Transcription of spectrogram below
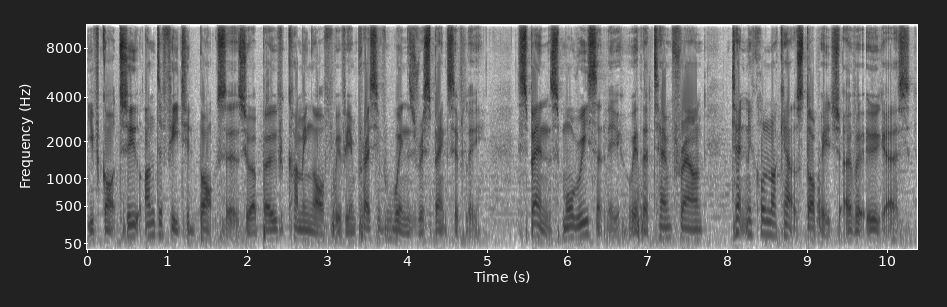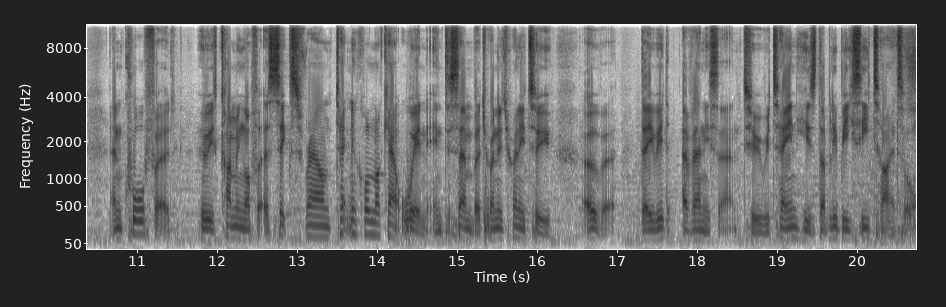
You've got two undefeated boxers who are both coming off with impressive wins respectively. Spence more recently with a 10th round technical knockout stoppage over Ugas, and Crawford who is coming off a 6th round technical knockout win in December 2022 over David Avanesyan to retain his WBC title.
